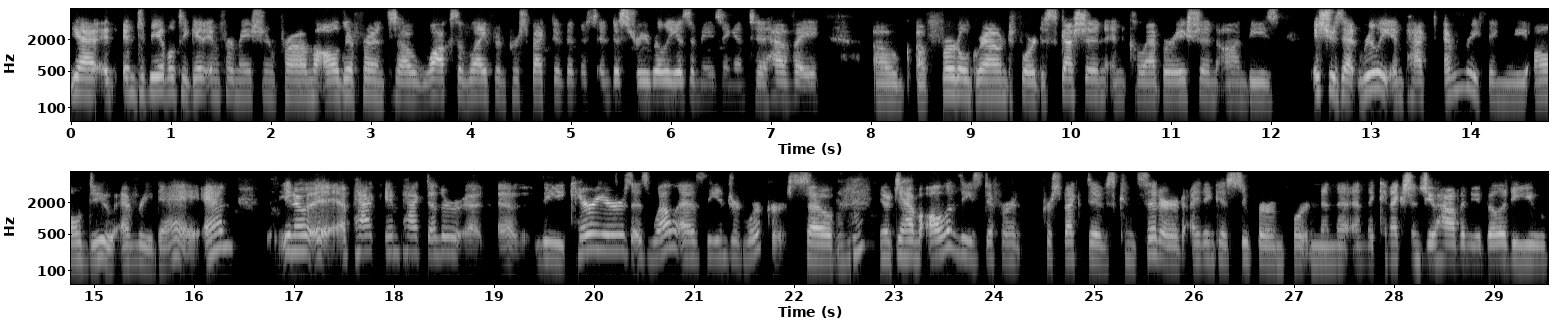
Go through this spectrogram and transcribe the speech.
yeah it, and to be able to get information from all different uh, walks of life and perspective in this industry really is amazing and to have a, a, a fertile ground for discussion and collaboration on these issues that really impact everything we all do every day and you know impact impact other uh, uh, the carriers as well as the injured workers so mm-hmm. you know to have all of these different perspectives considered i think is super important and the and the connections you have and the ability you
